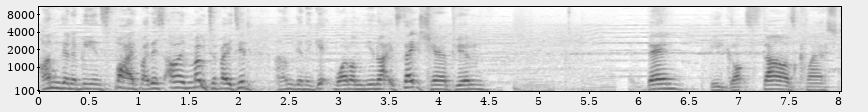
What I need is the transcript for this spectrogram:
I'm going to be inspired by this. I'm motivated. I'm going to get one on the United States champion. Then he got Styles Clashed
